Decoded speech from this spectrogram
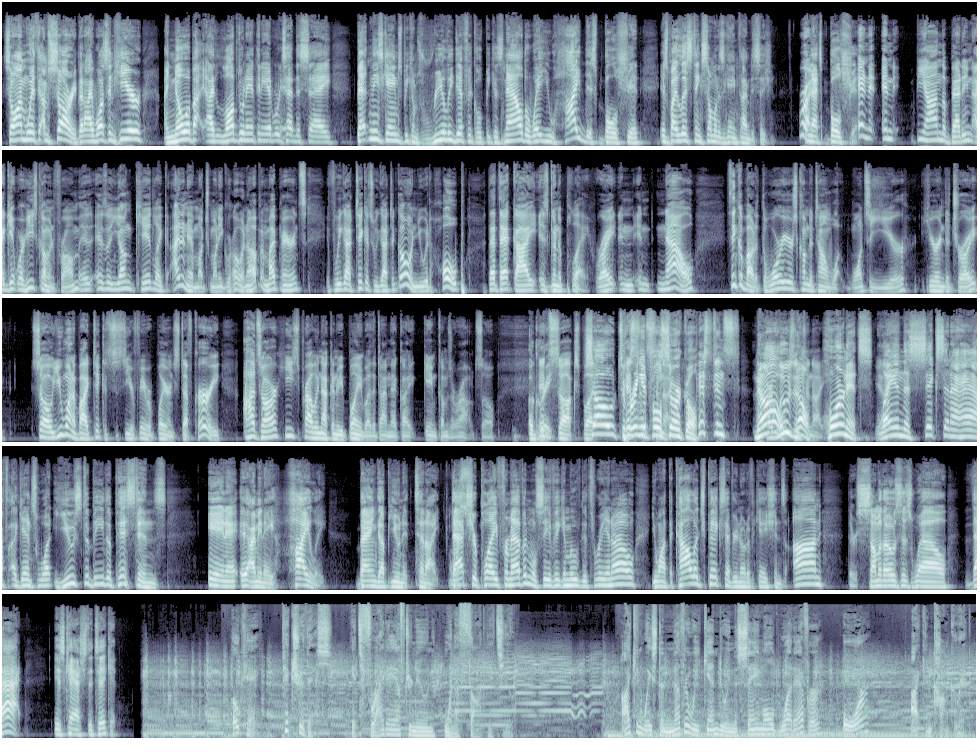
So I'm with. I'm sorry, but I wasn't here. I know about. I loved what Anthony Edwards had to say. Betting these games becomes really difficult because now the way you hide this bullshit is by listing someone as a game time decision. Right. And that's bullshit. and and beyond the betting, I get where he's coming from. As a young kid, like I didn't have much money growing up, and my parents, if we got tickets, we got to go, and you would hope that that guy is going to play, right? And and now, think about it: the Warriors come to town what once a year here in Detroit. So you want to buy tickets to see your favorite player in Steph Curry. Odds are he's probably not going to be playing by the time that guy, game comes around. So Agree. it sucks. But so to bring it full tonight. circle, Pistons no, losing no. tonight. Hornets Yeah. laying the six and a half against what used to be the Pistons in a, I mean, a highly banged up unit tonight. That's your play from Evan. We'll see if he can move to three and zero. You want the college picks? Have your notifications on. There's some of those as well. That is cash the ticket. Okay, picture this. It's Friday afternoon when a thought hits you. I can waste another weekend doing the same old whatever, or I can conquer it.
